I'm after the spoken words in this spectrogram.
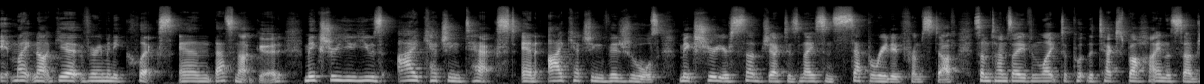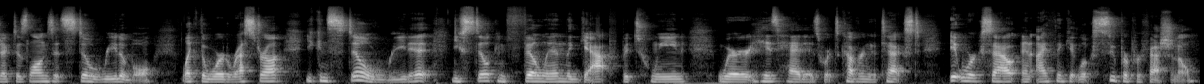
it might not get very many clicks, and that's not good. Make sure you use eye-catching text and eye-catching visuals. Make sure your subject is nice and separated from stuff. Sometimes I even like to put the text behind the subject as long as it's still readable. Like the word restaurant, you can still read it. You still can fill in the gap between where his head is, where it's covering the text. It works out, and I think it looks super professional.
